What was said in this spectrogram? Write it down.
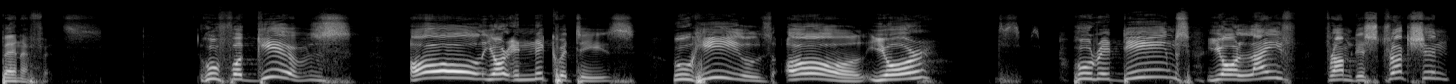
benefits. Who forgives all your iniquities, who heals all your who redeems your life from destruction,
